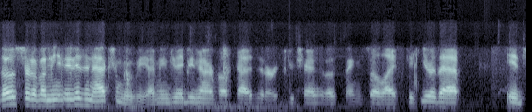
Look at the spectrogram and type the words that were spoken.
those sort of I mean it is an action movie. I mean JD and I are both guys that are huge fans of those things. So like to hear that it's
